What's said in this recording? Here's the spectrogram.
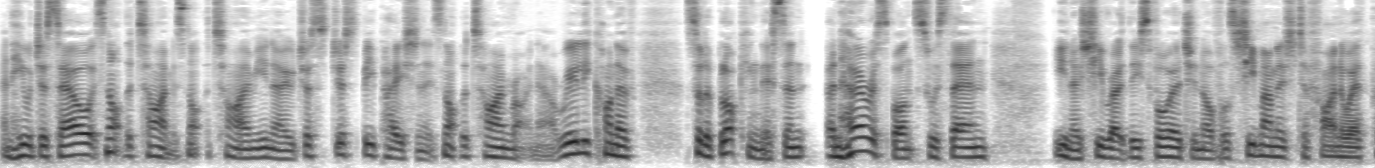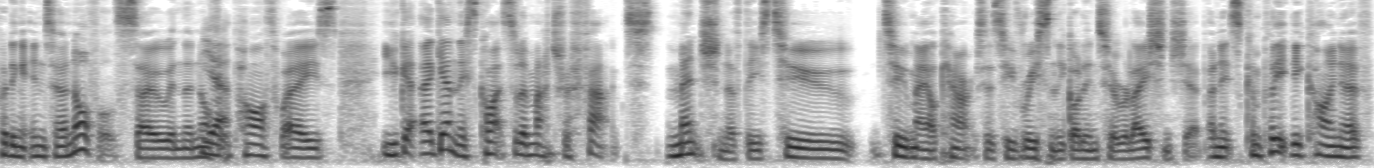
And he would just say, oh, it's not the time, it's not the time. You know, just just be patient. It's not the time right now. Really, kind of sort of blocking this. And and her response was then you know, she wrote these Voyager novels. She managed to find a way of putting it into her novels. So in the novel yeah. Pathways, you get again this quite sort of matter of fact mention of these two two male characters who've recently got into a relationship, and it's completely kind of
